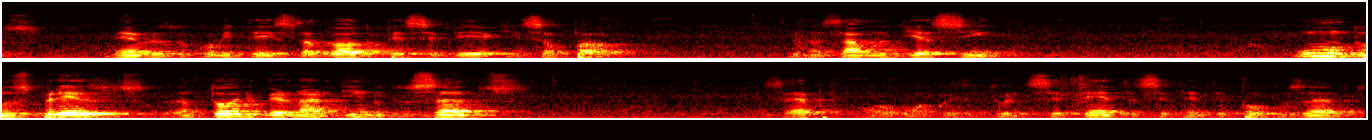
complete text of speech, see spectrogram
os membros do Comitê Estadual do PCB aqui em São Paulo. E nós estávamos no dia 5. Um dos presos, Antônio Bernardino dos Santos, nessa época com alguma coisa em torno de 70, 70 e poucos anos,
